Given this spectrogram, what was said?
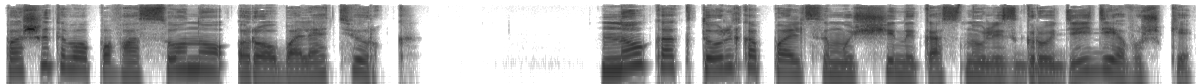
пошитого по фасону роба тюрк. Но как только пальцы мужчины коснулись груди девушки,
